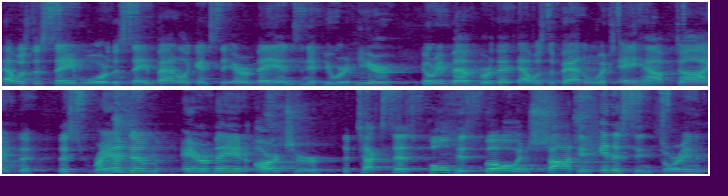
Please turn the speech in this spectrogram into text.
That was the same war, the same battle against the Arameans. And if you were here, you'll remember that that was the battle in which Ahab died. The, this random Aramean archer, the text says, pulled his bow and shot in innocence or in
